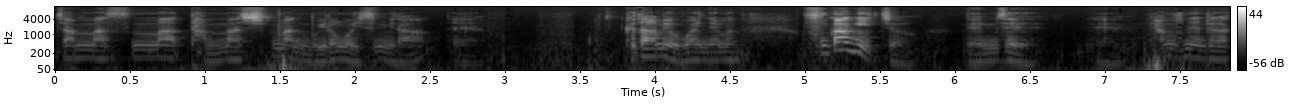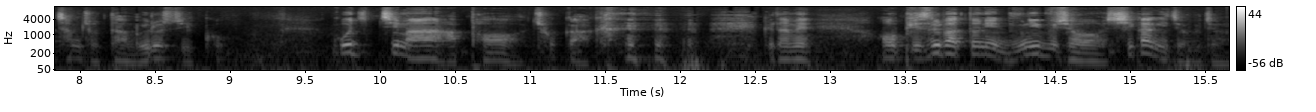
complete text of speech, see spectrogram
짠맛, 쓴맛, 단맛, 신맛 뭐 이런 거 있습니다. 예. 그 다음에 뭐가 있냐면 후각이 있죠. 냄새, 예. 향수 냄새가 참 좋다 뭐 이럴 수 있고 꼬집지 마 아파 촉각 그 다음에 어, 빛을 봤더니 눈이 부셔 시각이죠 그죠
